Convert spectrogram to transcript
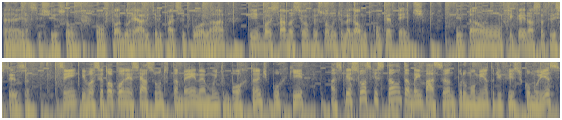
né? E assisti, sou, sou, um fã do reality, ele participou lá e mostrava ser uma pessoa muito legal, muito competente. Então fica aí nossa tristeza. Sim, e você tocou nesse assunto também, né? Muito importante, porque as pessoas que estão também passando por um momento difícil como esse,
